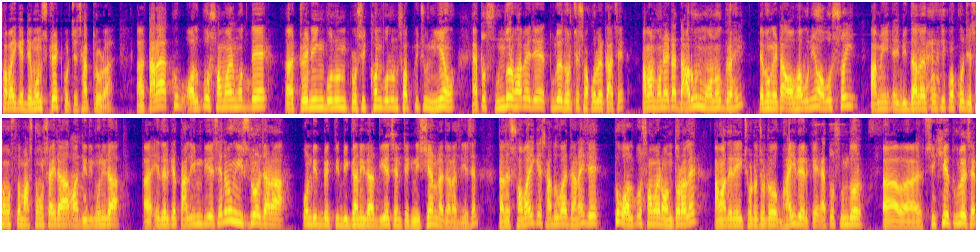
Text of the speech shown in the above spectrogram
সবাইকে ডেমনস্ট্রেট করছে ছাত্ররা তারা খুব অল্প সময়ের মধ্যে ট্রেনিং বলুন প্রশিক্ষণ বলুন সবকিছু নিয়েও এত সুন্দরভাবে যে তুলে ধরছে সকলের কাছে আমার মনে এটা দারুণ মনোগ্রাহী এবং এটা অভাবনীয়। অবশ্যই আমি এই বিদ্যালয় কর্তৃপক্ষ যে সমস্ত মাস্টমশাইরা বা দিদিমণিরা আহ, এদেরকে তালিম দিয়েছেন এবং ইসরো যারা পণ্ডিত ব্যক্তি বিজ্ঞানীরা দিয়েছেন টেকনিশিয়ানরা যারা দিয়েছেন তাদের সবাইকে সাধুবাদ জানাই যে খুব অল্প সময়ের অন্তরালে আমাদের এই ছোট ছোট ভাইদেরকে এত সুন্দর শিখিয়ে তুলেছেন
